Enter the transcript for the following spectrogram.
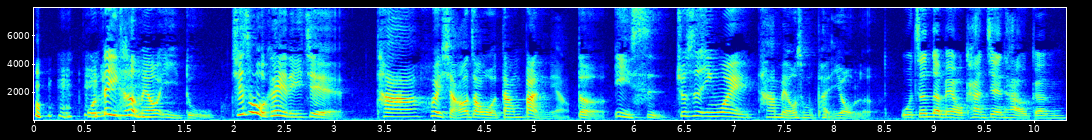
我立刻没有已读。其实我可以理解。他会想要找我当伴娘的意思，就是因为他没有什么朋友了。我真的没有看见他有跟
